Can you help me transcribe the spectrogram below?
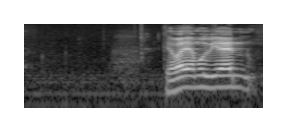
Que vaya muy bien.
